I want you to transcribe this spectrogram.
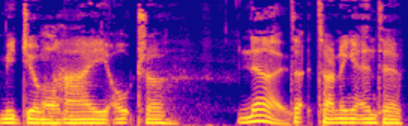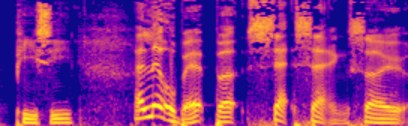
medium, on- high, ultra, No, t- turning it into PC. A little bit, but set settings. So,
